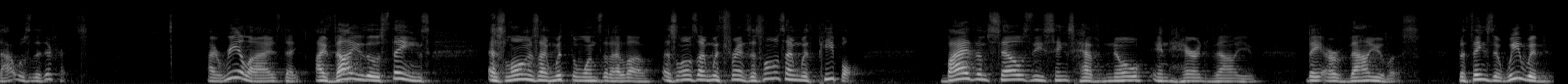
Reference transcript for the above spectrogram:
That was the difference. I realized that I value those things as long as I'm with the ones that I love, as long as I'm with friends, as long as I'm with people. By themselves, these things have no inherent value. They are valueless. The things that we would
